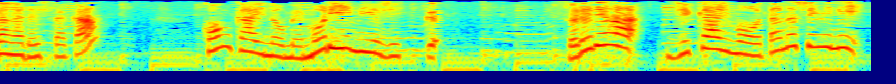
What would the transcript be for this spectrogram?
かがでしたか？今回のメモリーミュージック。それでは次回もお楽しみに。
